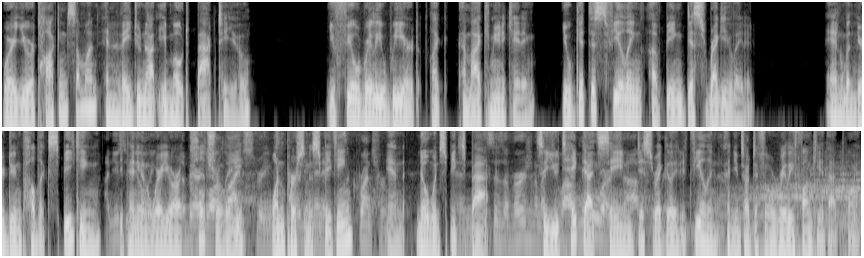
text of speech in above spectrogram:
where you're talking to someone and they do not emote back to you, you feel really weird. Like, am I communicating? You'll get this feeling of being dysregulated. And when you're doing public speaking, depending on where you are culturally, one person is speaking and no one speaks back. So you take that same dysregulated feeling and you start to feel really funky at that point.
